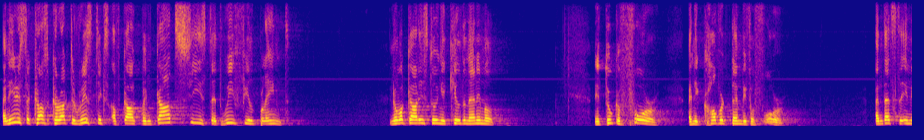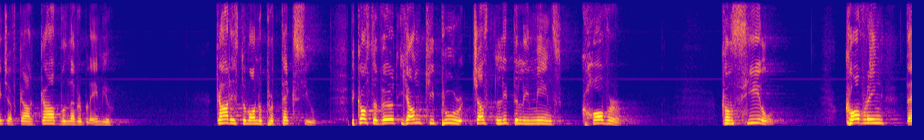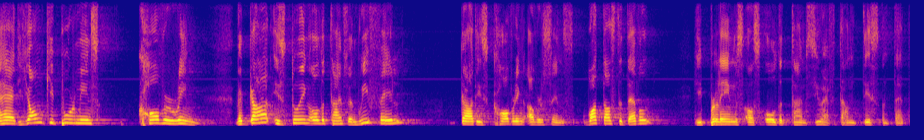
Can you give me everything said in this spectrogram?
and here is the characteristics of God. When God sees that we feel blamed, you know what God is doing? He killed an animal. He took a four and he covered them with a four. And that's the image of God. God will never blame you. God is the one who protects you. Because the word Yom Kippur just literally means cover, conceal, covering the head. Yom Kippur means covering. What God is doing all the times when we fail, God is covering our sins. What does the devil? He blames us all the times. You have done this and that.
